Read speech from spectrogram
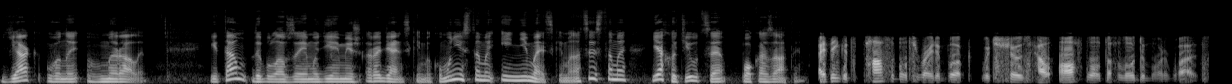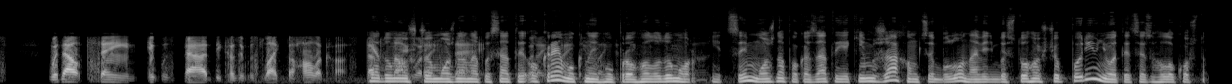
як вони вмирали. І там, де була взаємодія між радянськими комуністами і німецькими нацистами, я хотів це показати. I think it's possible to write a book which shows how awful the Holodomor was. Without saying it was bad because it was like the Holocaust. Я думаю, що можна написати окрему книгу про голодомор, і цим можна показати, яким жахом це було, навіть без того, щоб порівнювати це з голокостом.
